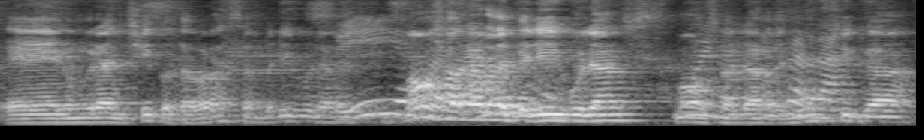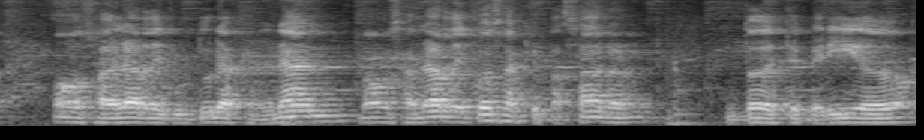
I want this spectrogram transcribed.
en Un Gran Chico, ¿te acordás de esa película? Sí, vamos a hablar de películas, vamos Bueno, a hablar de verdad. música, vamos a hablar de cultura general, vamos a hablar de cosas que pasaron en todo este periodo,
